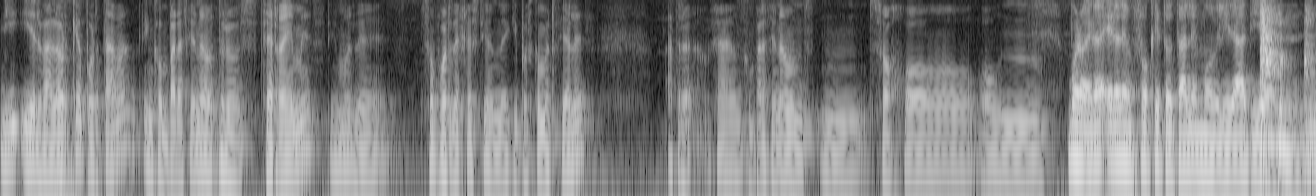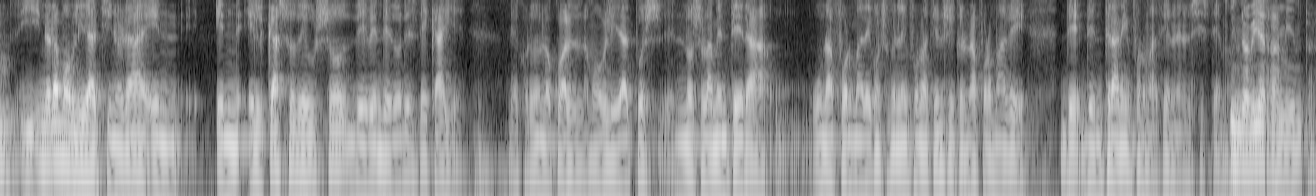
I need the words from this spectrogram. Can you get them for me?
¿Y, y el valor que aportaba en comparación a otros CRMs, digamos, de, software de gestión de equipos comerciales, o sea, en comparación a un, un Soho o un... Bueno, era, era, el enfoque total en movilidad y, en, y no era movilidad, sino era en, en, el caso de uso de vendedores de calle. ¿De acuerdo? En lo cual la movilidad pues no solamente era una forma de consumir la información, sino que era una forma de, de, de entrar información en el sistema. Y no había herramientas.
